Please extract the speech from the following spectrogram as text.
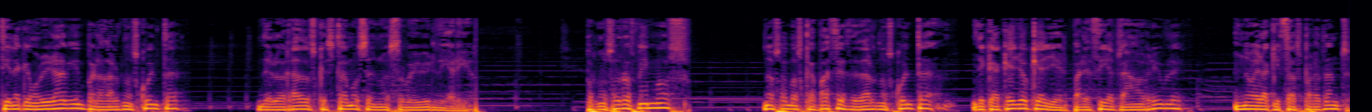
tiene que morir alguien para darnos cuenta de lo errados que estamos en nuestro vivir diario. Por nosotros mismos no somos capaces de darnos cuenta de que aquello que ayer parecía tan horrible no era quizás para tanto.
